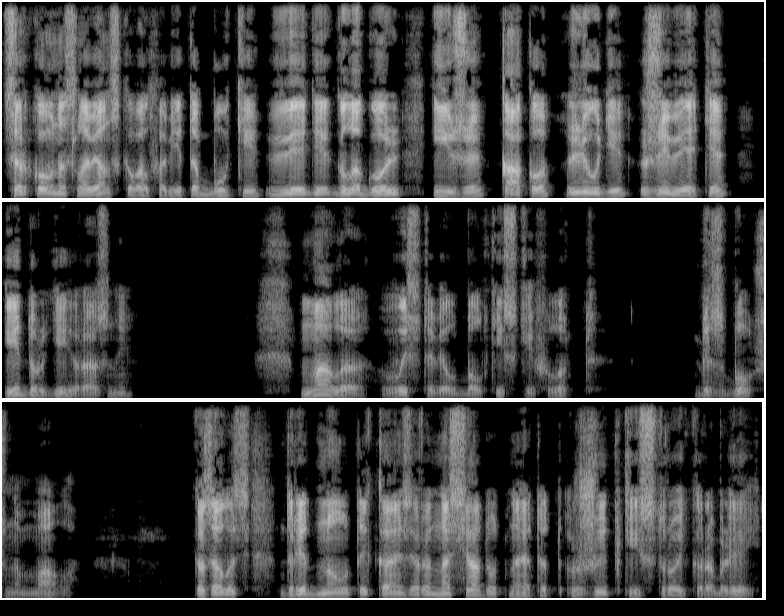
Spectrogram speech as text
церковнославянского алфавита буки, веди, глаголь, иже, како, люди, живете и другие разные. Мало выставил Балтийский флот. Безбожно мало. Казалось, дредноуты Кайзера насядут на этот жидкий строй кораблей,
